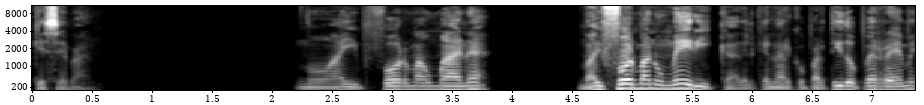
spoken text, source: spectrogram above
que se van. No hay forma humana, no hay forma numérica del que el narcopartido PRM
